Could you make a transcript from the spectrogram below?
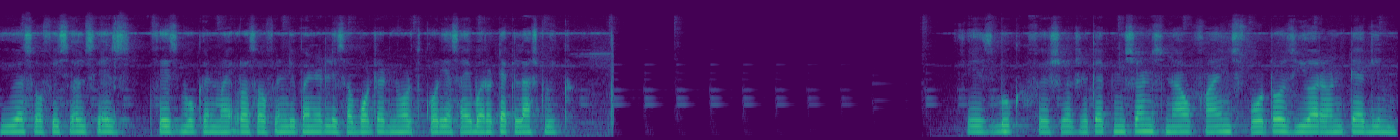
US official says Facebook and Microsoft independently supported North Korea cyber attack last week. Facebook facial recognition now finds photos you are untagged in.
